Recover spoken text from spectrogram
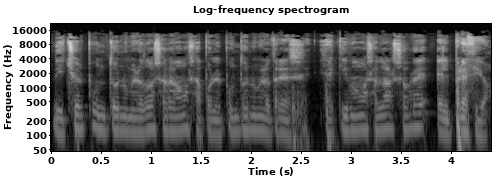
Dicho el punto número 2, ahora vamos a por el punto número 3. Y aquí vamos a hablar sobre el precio.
